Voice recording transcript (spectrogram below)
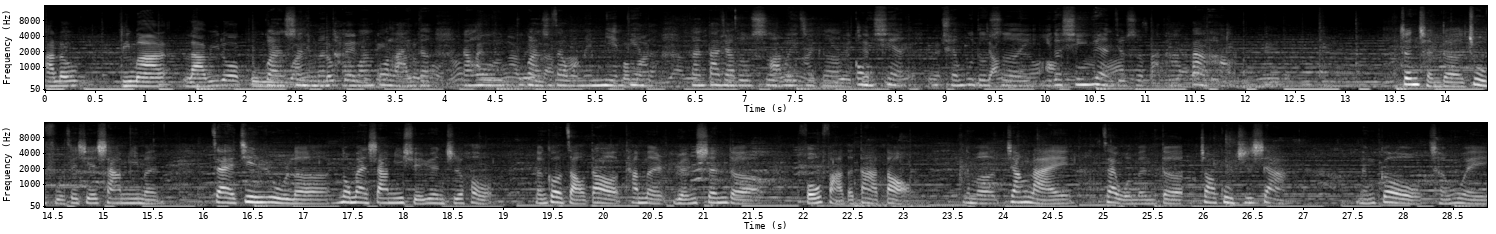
Hello. ဒီမှာလာပြီးတော့ပူ管是你们台湾过来的，然后不管是在我们缅甸的，但大家都是为这个贡献，全部都是一个心愿，就是把它办好。真诚的祝福这些沙弥们，在进入了诺曼沙弥学院之后，能够找到他们人生的佛法的大道。那么将来在我们的照顾之下。能够成为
